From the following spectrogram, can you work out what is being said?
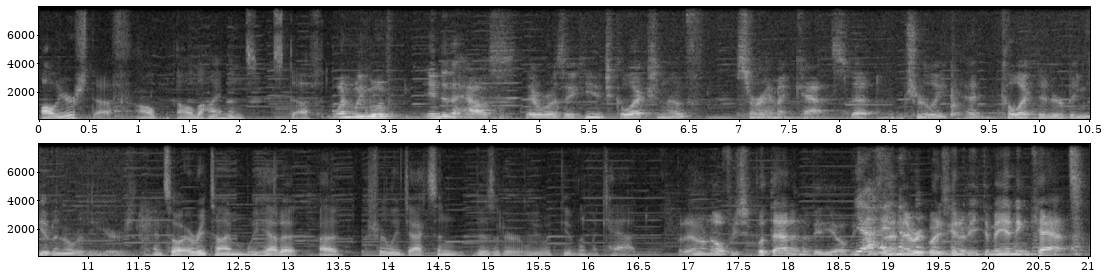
all your stuff, all, all the Hyman's stuff. When we moved into the house, there was a huge collection of ceramic cats that Shirley had collected or been given over the years. And so every time we had a, a Shirley Jackson visitor, we would give them a cat. But I don't know if we should put that in the video because Yeah, then everybody's going to be demanding cats.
